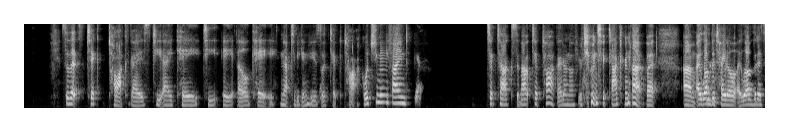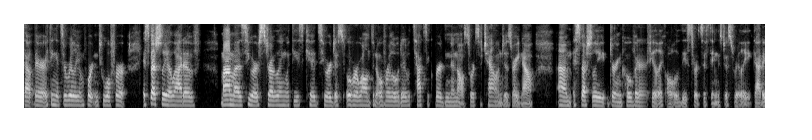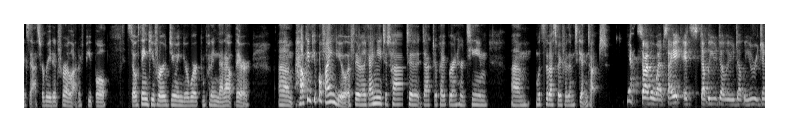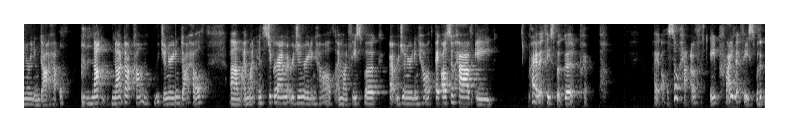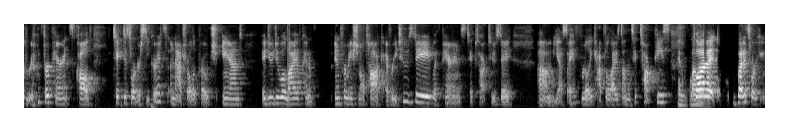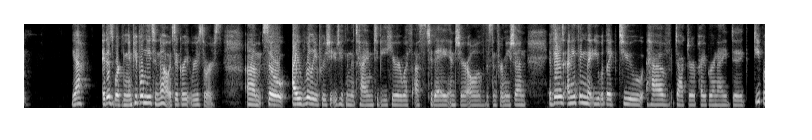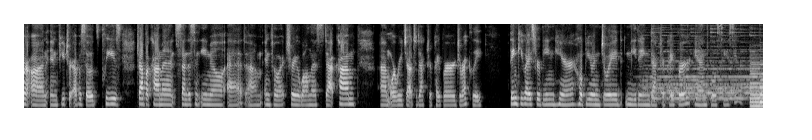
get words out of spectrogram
So that's TikTalk, guys. T I K T A L K, not to be confused with TikTok, which you may find yeah. TikToks about TikTok. I don't know if you're doing TikTok or not, but um, I love the title. I love that it's out there. I think it's a really important tool for, especially a lot of mamas who are struggling with these kids who are just overwhelmed and overloaded with toxic burden and all sorts of challenges right now. Um, especially during COVID, I feel like all of these sorts of things just really got exacerbated for a lot of people. So thank you for doing your work and putting that out there. Um, how can people find you if they're like, I need to talk to Dr. Piper and her team? Um, what's the best way for them to get in touch? Yeah, so I have a website. It's www.regenerating.health, not not .com, regenerating.health. Um, I'm on Instagram at Regenerating Health. I'm on Facebook at Regenerating Health. I also have a private Facebook group. I also have a private Facebook group for parents called Tic Disorder Secrets, a natural approach. And I do do a live kind of informational talk every Tuesday with parents, TikTok Tuesday. Um, yes, I have really capitalized on the TikTok piece, but it. but it's working. Yeah, it is working and people need to know it's a great resource. Um, so i really appreciate you taking the time to be here with us today and share all of this information. If there's anything that you would like to have dr piper and i dig deeper on in future episodes please drop a comment send us an email at um, info at wellness.com um, or reach out to dr piper directly. Thank you guys for being here. Hope you enjoyed meeting dr piper and we'll see you soon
